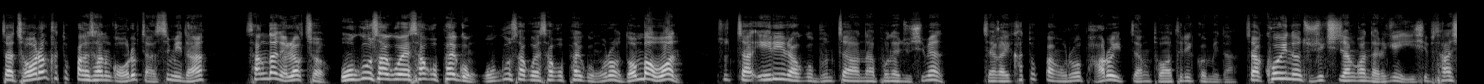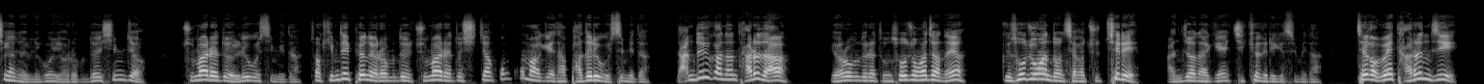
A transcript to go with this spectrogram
자, 저랑 카톡방에서 하는 거 어렵지 않습니다. 상단 연락처 5949-4980, 5949-4980으로 넘버원 숫자 1이라고 문자 하나 보내주시면 제가 이 카톡방으로 바로 입장 도와드릴 겁니다. 자, 코인은 주식시장과 다르게 24시간 열리고 여러분들 심지어 주말에도 열리고 있습니다. 저 김 대표는 여러분들 주말에도 시장 꼼꼼하게 다 봐드리고 있습니다. 남들과는 다르다. 여러분들의 돈 소중하잖아요. 그 소중한 돈 제가 주 7일 안전하게 지켜드리겠습니다. 제가 왜 다른지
